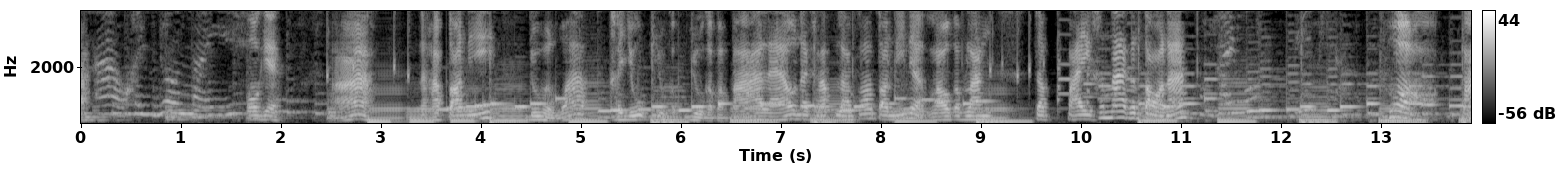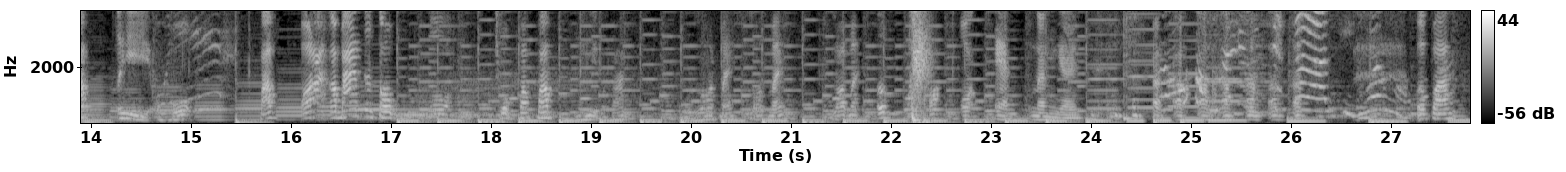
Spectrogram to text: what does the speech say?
อะอ้าวใครโดนไหมโอเคอ่านะครับ ตอนนี้ดูเหมือนว่าขยุอยู่กับอยู่กับป๊าป๊าแล้วนะครับ แล้วก็ตอนนี้เนี่ยเรากำลังจะไปข้างหน้ากันต่อนะใครรู้รีบสั่งว้าปั๊บนี่โอ้โหปั๊บว้ากระบ้านจะตกโอ้ชกปั๊บปั๊บนี่ป๊าป๊าโอ้รอดไหมรอดไหมรอดไหมเอ๊บอ๊ะอ๊ะแอกนั่นไงการสีม่วงเหรอป๊าป๊าสี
